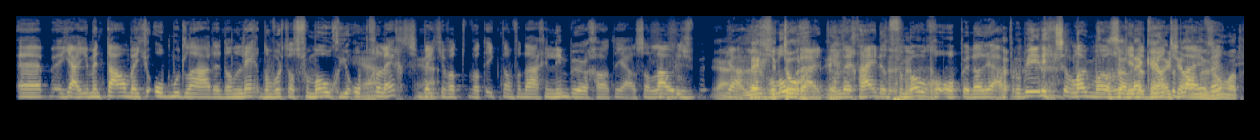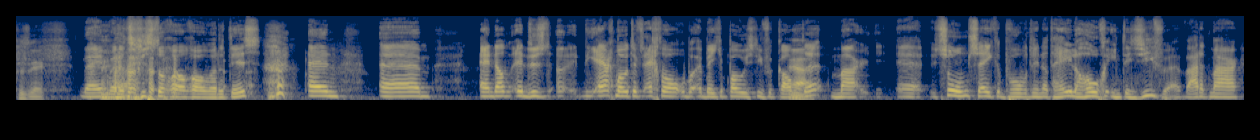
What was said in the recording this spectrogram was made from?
eh, ja, je mentaal een beetje op moet laden, dan, leg, dan wordt dat vermogen je opgelegd. Een ja. beetje wat, wat ik dan vandaag in Limburg had. Ja, als dan Laurens Ja, ja, heuvel oprijdt, dan legt hij dat vermogen op. En dan ja, probeer ik zo lang mogelijk in dat wiel te je andersom blijven. had gezegd. Nee, maar dat is toch wel gewoon wat het is. En, ehm, en dan, eh, dus eh, die ergmode heeft echt wel een beetje positieve kanten. Ja. Maar eh, soms, zeker bijvoorbeeld in dat hele hoge intensieve, waar het maar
